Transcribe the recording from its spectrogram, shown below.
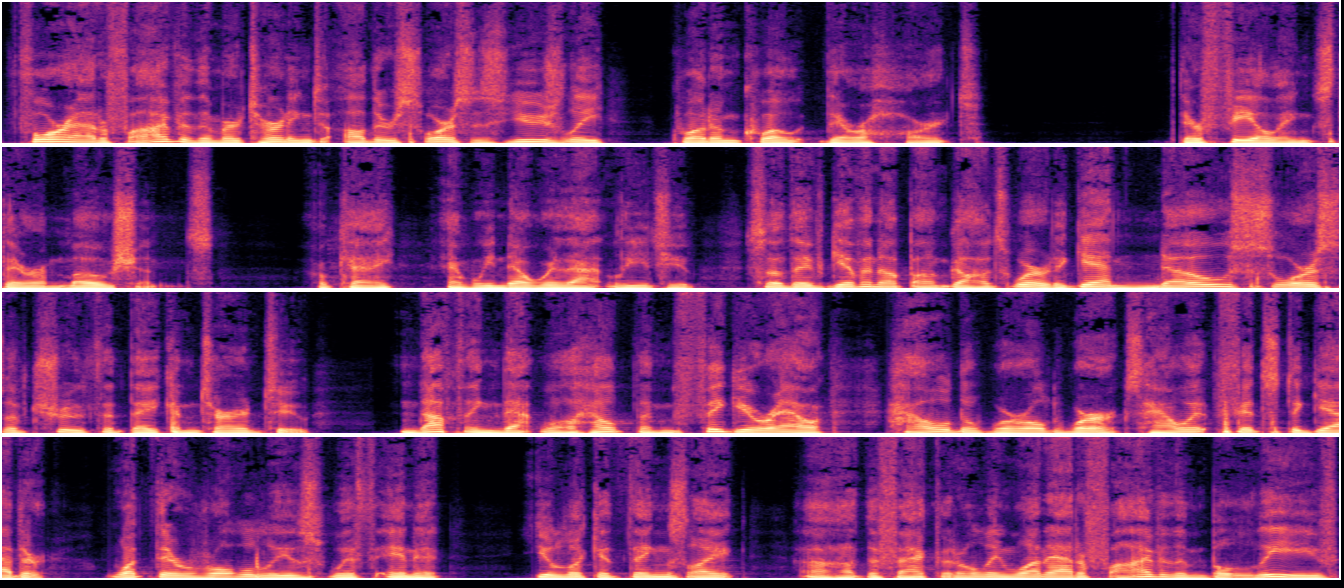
Four out of five of them are turning to other sources, usually, quote unquote, their heart, their feelings, their emotions. Okay? And we know where that leads you. So they've given up on God's word. Again, no source of truth that they can turn to, nothing that will help them figure out how the world works, how it fits together, what their role is within it. You look at things like uh, the fact that only one out of five of them believe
